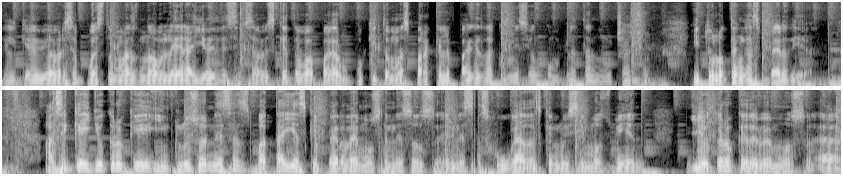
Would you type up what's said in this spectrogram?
el que debió haberse puesto más noble era yo y decir, ¿sabes qué? Te voy a pagar un poquito más para que le pagues la comisión completa al muchacho y tú no tengas pérdida. Así que yo creo que incluso en esas batallas que perdemos, en, esos, en esas jugadas que no hicimos bien, yo creo que debemos ah,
